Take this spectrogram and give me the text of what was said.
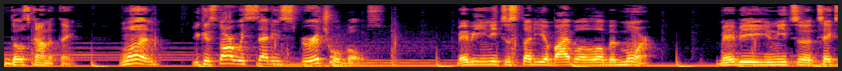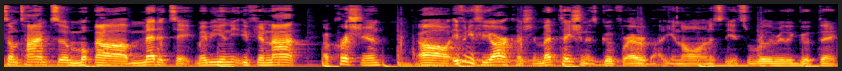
Those kind of things. One, you can start with setting spiritual goals. Maybe you need to study your Bible a little bit more. Maybe you need to take some time to uh, meditate. Maybe you need, if you're not a Christian, uh, even if you are a Christian, meditation is good for everybody. In all honesty, it's a really, really good thing.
